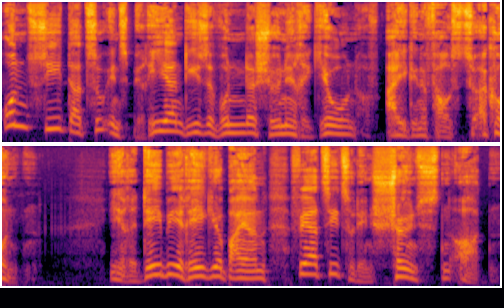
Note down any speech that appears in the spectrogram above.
und Sie dazu inspirieren, diese wunderschöne Region auf eigene Faust zu erkunden. Ihre DB Regio Bayern fährt Sie zu den schönsten Orten.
